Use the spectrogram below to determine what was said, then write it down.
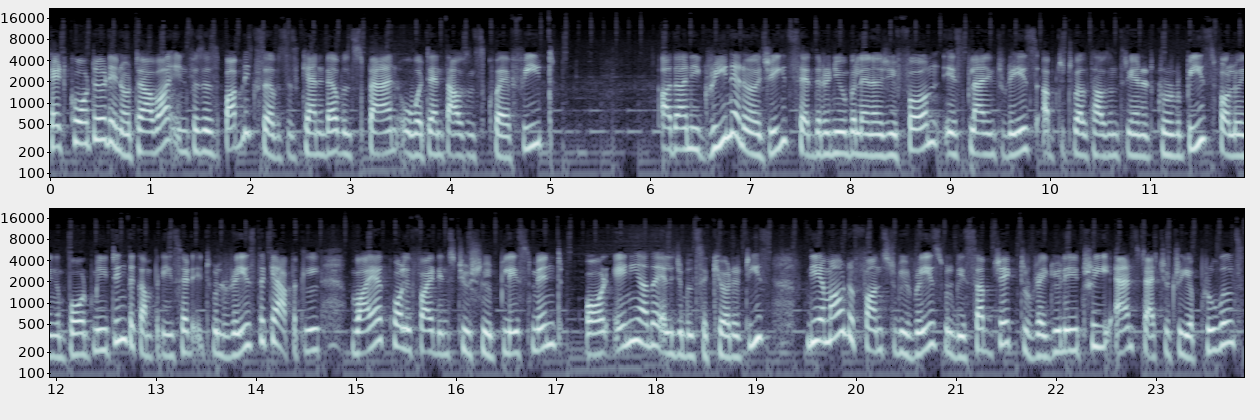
Headquartered in Ottawa, Infosys Public Services Canada will span over 10,000 square feet Adani Green Energy said the renewable energy firm is planning to raise up to 12,300 crore rupees following a board meeting. The company said it will raise the capital via qualified institutional placement or any other eligible securities. The amount of funds to be raised will be subject to regulatory and statutory approvals,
